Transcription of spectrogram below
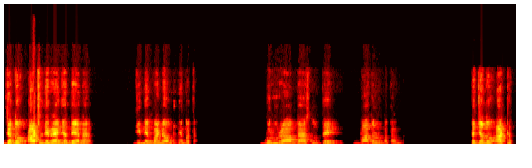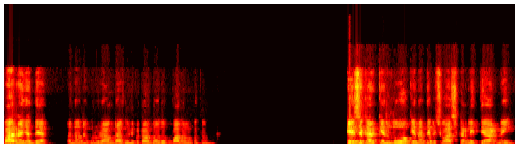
ਜਦੋਂ 8 ਦਿਨ ਰਹਿ ਜਾਂਦੇ ਆ ਨਾ, ਜਿਹਨੇ ਬਣਨਾ ਉਹਨੂੰ ਨਹੀਂ ਪਤਾ। ਗੁਰੂ ਰਾਮਦਾਸ ਨੂੰ ਤੇ ਬਾਦਲ ਨੂੰ ਪਤਾ ਹੁੰਦਾ। ਤੇ ਜਦੋਂ 8 ਪਾਰ ਰਹਿ ਜਾਂਦੇ ਆ ਅੰਦਾ ਉਹਦੇ ਗੁਰੂ ਰਾਮਦਾਸ ਨੂੰ ਨਹੀਂ ਪਤਾ ਹੁੰਦਾ, ਉਹਦੇ ਬਾਦਲ ਨੂੰ ਪਤਾ ਹੁੰਦਾ। ਇਸ ਕਰਕੇ ਲੋਕ ਇਹਨਾਂ ਤੇ ਵਿਸ਼ਵਾਸ ਕਰਨ ਲਈ ਤਿਆਰ ਨਹੀਂ।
